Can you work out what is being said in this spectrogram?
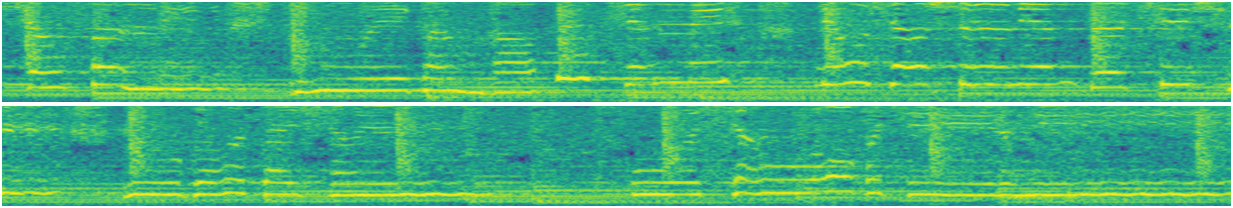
想分离因为刚好遇见你留下十年的期许。如果再相遇我想我会记得你。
